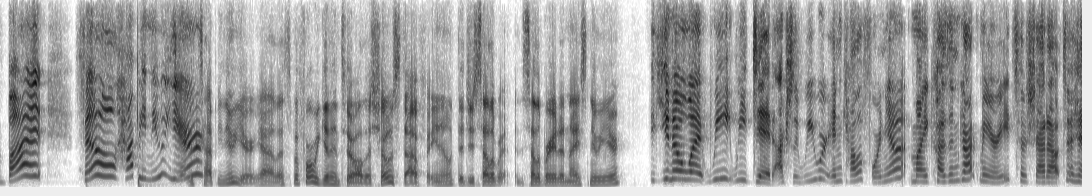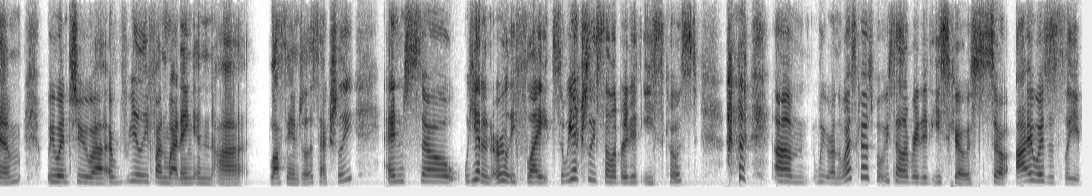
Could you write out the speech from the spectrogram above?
but Phil, Happy New Year! It's Happy New Year. Yeah, let's before we get into all the show stuff, you know, did you celebrate celebrate a nice New Year? You know what? We we did actually. We were in California. My cousin got married, so shout out to him. We went to uh, a really fun wedding in uh, Los Angeles, actually, and so we had an early flight. So we actually celebrated East Coast. um, we were on the West Coast, but we celebrated East Coast. So I was asleep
